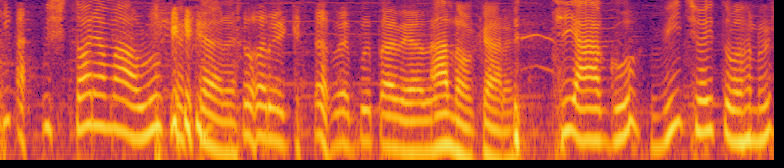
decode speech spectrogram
Que história maluca, cara. História, cara. Puta merda. Ah, não, cara. Tiago, 28 anos,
